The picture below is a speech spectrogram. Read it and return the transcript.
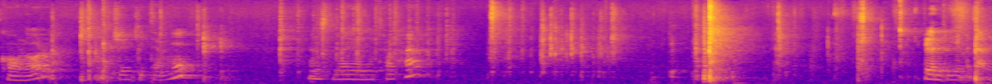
kolor dzięki temu. Więc dajemy trochę. Blendujemy dalej.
